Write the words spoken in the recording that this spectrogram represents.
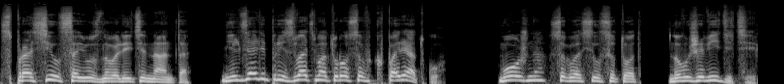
спросил союзного лейтенанта, нельзя ли призвать матросов к порядку. Можно, согласился тот. Но вы же видите,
